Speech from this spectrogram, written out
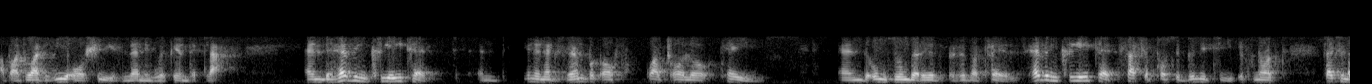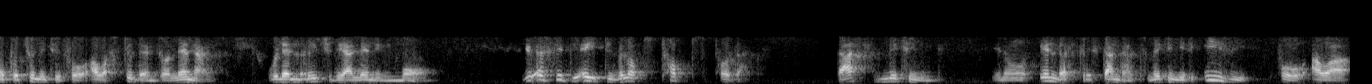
about what he or she is learning within the class. And having created, and in an example of KwaXolo Caves and Umzumbe River Trails, having created such a possibility, if not such an opportunity for our students or learners, will enrich their learning more. USCDA develops top products, thus meeting, you know, industry standards, making it easy for our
